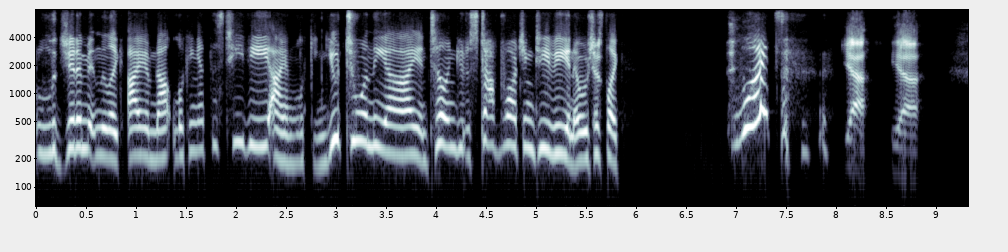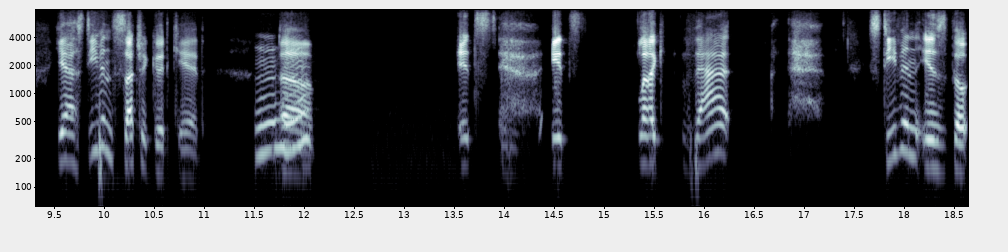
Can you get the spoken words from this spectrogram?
legitimately like, I am not looking at this TV. I am looking you two in the eye and telling you to stop watching TV. And it was just like, what? Yeah, yeah, yeah. Steven's such a good kid. Mhm. um, it's it's like that Steven is the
